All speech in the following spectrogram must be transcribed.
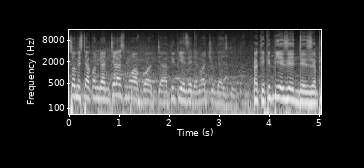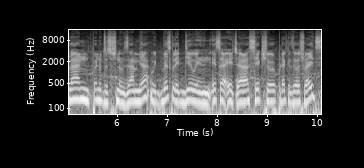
So, Mr. Kondwelani, tell us more about uh, PPZ and what you guys do. Okay, PPAZ is a Planned Parenthood Association of Zambia. We basically deal in SRHR, sexual reproductive health rights,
